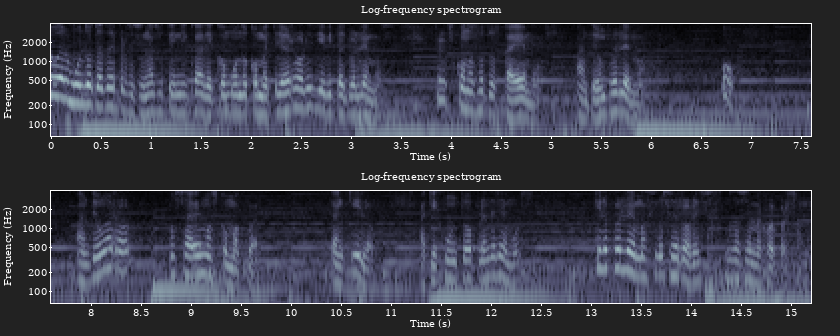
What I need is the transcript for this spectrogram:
Todo el mundo trata de perfeccionar su técnica de cómo no cometer errores y evitar problemas, pero es cuando nosotros caemos ante un problema o ante un error, no sabemos cómo actuar. Tranquilo, aquí juntos aprenderemos que los problemas y los errores nos hacen mejor persona.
